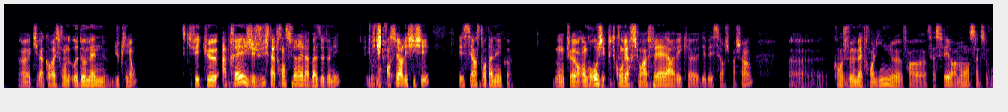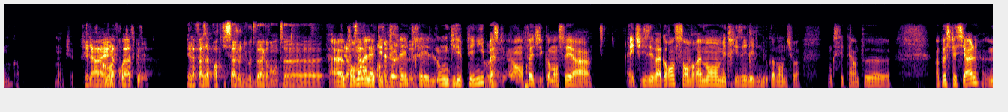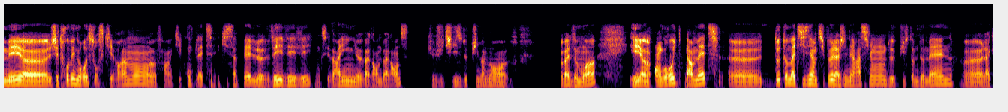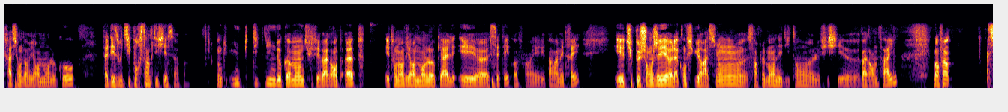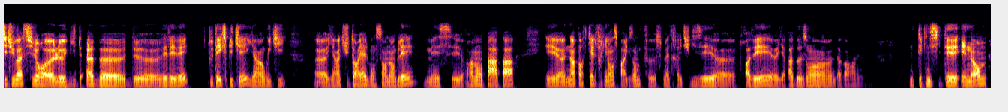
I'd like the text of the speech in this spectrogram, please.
qui va correspondre au domaine du client, ce qui fait que après, j'ai juste à transférer la base de données et, puis je transfère les fichiers et c'est instantané, quoi. Donc, en gros, j'ai plus de conversion à faire avec des DB Search machin. quand je veux mettre en ligne, enfin, ça se fait vraiment en 5 secondes, quoi. Donc, et la, et la phase, et la phase d'apprentissage au niveau de Vagrant euh, euh, Pour moi, elle a été très très longue et pénible parce que en fait, j'ai commencé à, utiliser Vagrant sans vraiment maîtriser les lignes de commande, tu vois. Donc c'était un peu un peu spécial, mais euh, j'ai trouvé une ressource qui est vraiment, enfin, qui est complète et qui s'appelle VVV, donc c'est Varying Vagrant Vagrants, que j'utilise depuis maintenant pas mal de mois. Et euh, en gros, ils te permettent euh, d'automatiser un petit peu la génération de custom domaines, euh, la création d'environnements locaux. Tu as des outils pour simplifier ça. Donc, une petite ligne de commande, tu fais Vagrant Up et ton environnement local est CT, est paramétré. Et tu peux changer la configuration simplement en éditant le fichier Vagrant File. Enfin, si tu vas sur le GitHub de VVV, tout est expliqué. Il y a un wiki il y a un tutoriel, bon c'est en anglais, mais c'est vraiment pas à pas. Et euh, n'importe quel freelance, par exemple, peut se mettre à utiliser 3V. Euh, il n'y a pas besoin d'avoir une, technicité énorme.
